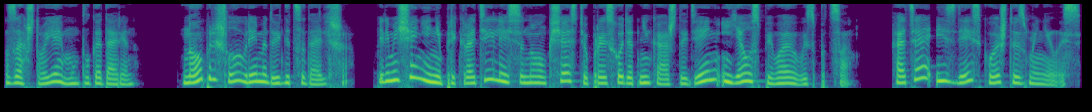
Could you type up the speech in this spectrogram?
за что я ему благодарен. Но пришло время двигаться дальше. Перемещения не прекратились, но, к счастью, происходят не каждый день, и я успеваю выспаться. Хотя и здесь кое-что изменилось.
